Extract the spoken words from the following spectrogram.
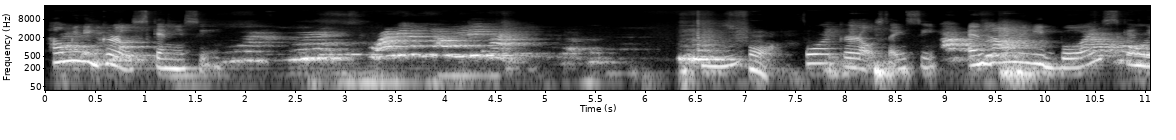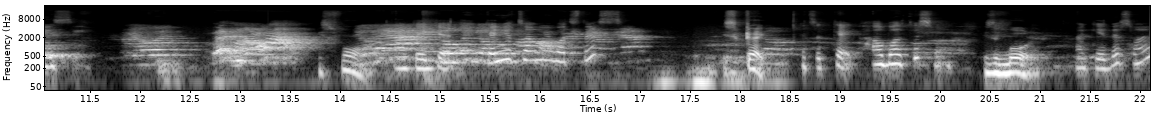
How many girls can you see? four. Four girls, I see. And how many boys can you see? Okay, good. Can you tell me what's this? It's cake. It's a cake. How about this one? It's a ball. Okay, this one?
